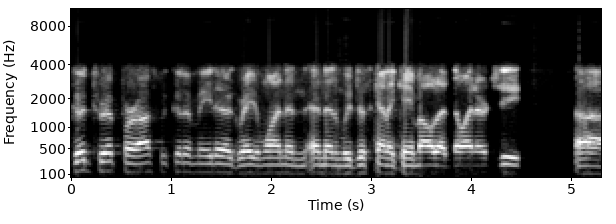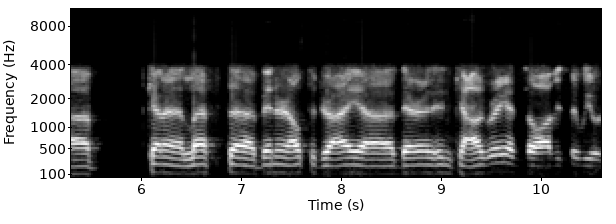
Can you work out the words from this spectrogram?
good trip for us. We could have made it a great one, and, and then we just kind of came out at no energy. Uh, kind of left uh, Binner out to dry uh, there in Calgary, and so obviously we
